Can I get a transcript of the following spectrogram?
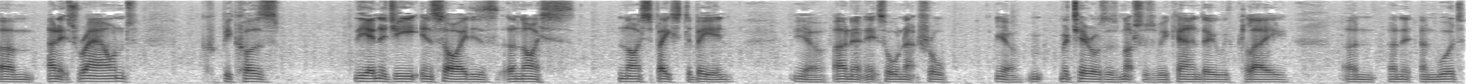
um, and it's round because the energy inside is a nice, nice space to be in, you know, and then it's all natural, you know, m- materials as much as we can do with clay, and and it, and wood,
